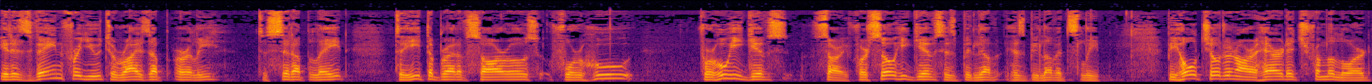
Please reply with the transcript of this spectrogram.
It is vain for you to rise up early, to sit up late, to eat the bread of sorrows, for who for who he gives sorry, for so he gives his beloved his beloved sleep. Behold, children are a heritage from the Lord,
